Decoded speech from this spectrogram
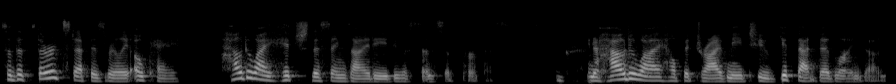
So the third step is really okay how do i hitch this anxiety to a sense of purpose okay. you know how do i help it drive me to get that deadline done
